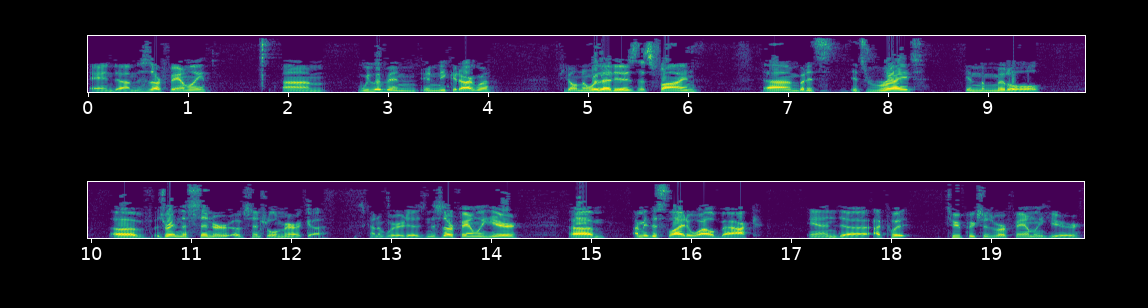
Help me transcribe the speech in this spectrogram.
And um, this is our family. Um, we live in, in Nicaragua. If you don't know where that is, that's fine. Um, but it's it's right in the middle of it's right in the center of Central America. It's kind of where it is. And this is our family here. Um, I made this slide a while back, and uh, I put two pictures of our family here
